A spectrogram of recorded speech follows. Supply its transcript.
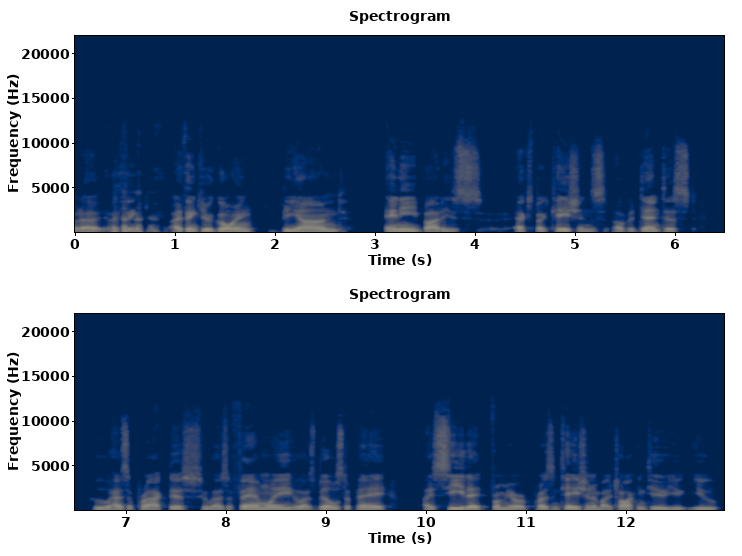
but I, I think, I think you're going beyond anybody's expectations of a dentist who has a practice, who has a family, who has bills to pay. I see that from your presentation and by talking to you, you, you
